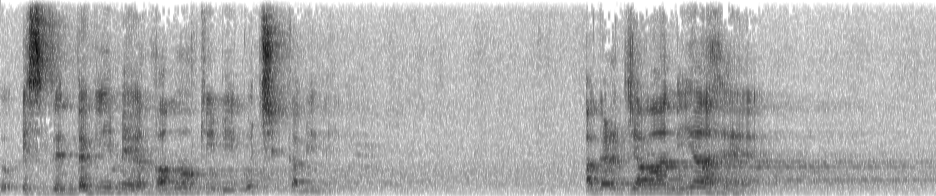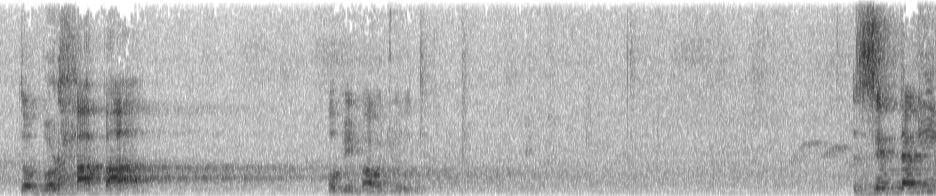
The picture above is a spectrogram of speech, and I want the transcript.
تو اس زندگی میں غموں کی بھی کچھ کمی نہیں۔ اگر جوانیاں ہیں تو بڑھاپا وہ بھی موجود زندگی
